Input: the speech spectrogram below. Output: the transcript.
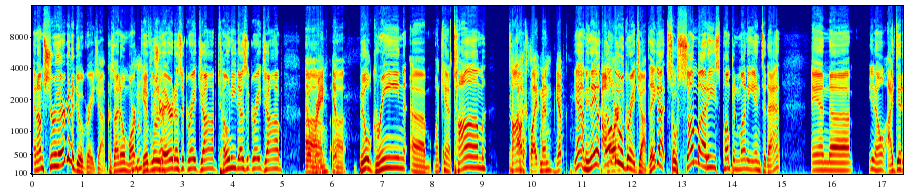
And I'm sure they're going to do a great job because I know Mark Mhm, Givler sure. there does a great job. Tony does a great job. Bill Um, Green, yep. uh, Bill Green. Um, what can I, Tom? Tom. Alex Gleitman. Yep. Yeah, I mean they Tom they'll do a great job. They got so somebody's pumping money into that, and uh, you know I did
